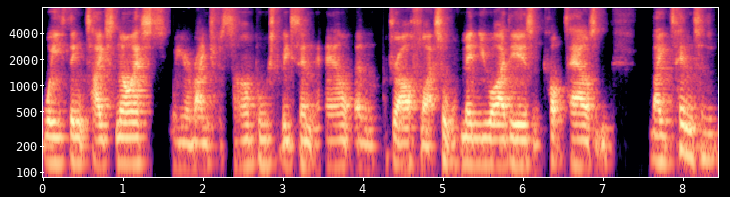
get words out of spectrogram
we think tastes nice? We arrange for samples to be sent out and draft like sort of menu ideas and cocktails. And they tend to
